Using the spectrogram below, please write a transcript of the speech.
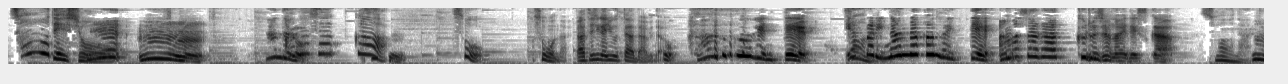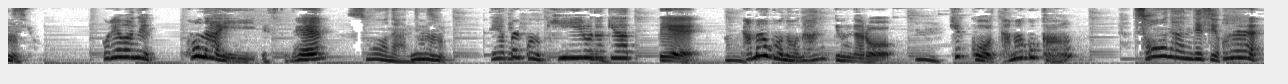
そうでしょ？ね。うん。なんだろう甘。さが、うんそう。そうなん。私が言ったらダメだ。そう。バウムクーヘンって、やっぱりなんだかんだ言って甘さが来るじゃないですか。そうなんですよ。これはね、来ないですね。そうなんですよ。うん。で、やっぱりこの黄色だけあって、うん卵のなんて言うんだろう。うん結構卵感？そうなんですよ。ね。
